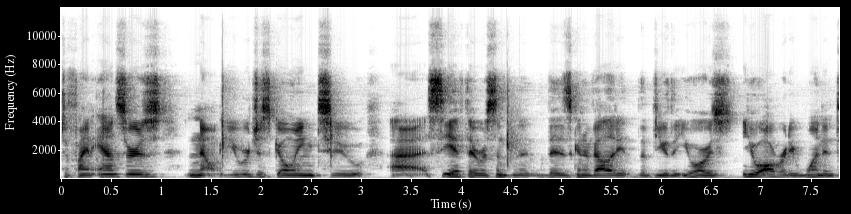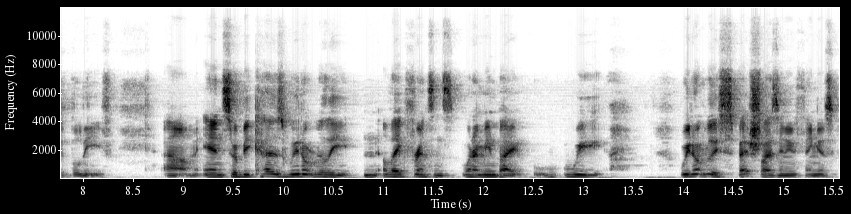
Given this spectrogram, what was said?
to find answers. No you were just going to uh, see if there was something that, that is going to validate the view that you always you already wanted to believe um, and so because we don't really, like for instance, what I mean by we, we don't really specialize in anything is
